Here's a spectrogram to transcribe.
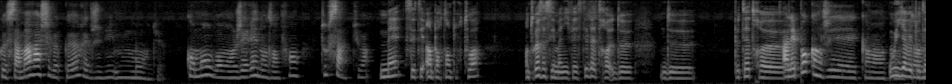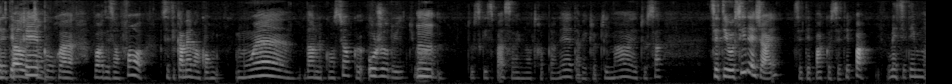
que ça m'arrache le cœur et que je dis, mon Dieu, comment vont gérer nos enfants tout ça, tu vois. Mais c'était important pour toi. En tout cas, ça s'est manifesté d'être de de peut-être euh, À l'époque, quand j'ai quand, Oui, il y avait quand on peut-être était pas prêt autant. pour euh, avoir des enfants, c'était quand même encore moins dans le conscient qu'aujourd'hui, tu vois. Mm. Tout ce qui se passe avec notre planète, avec le climat et tout ça. C'était aussi déjà, hein. C'était pas que c'était pas, mais c'était mo-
